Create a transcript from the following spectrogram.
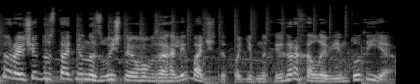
До речі, достатньо незвично його взагалі бачити в подібних іграх, але він тут є.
